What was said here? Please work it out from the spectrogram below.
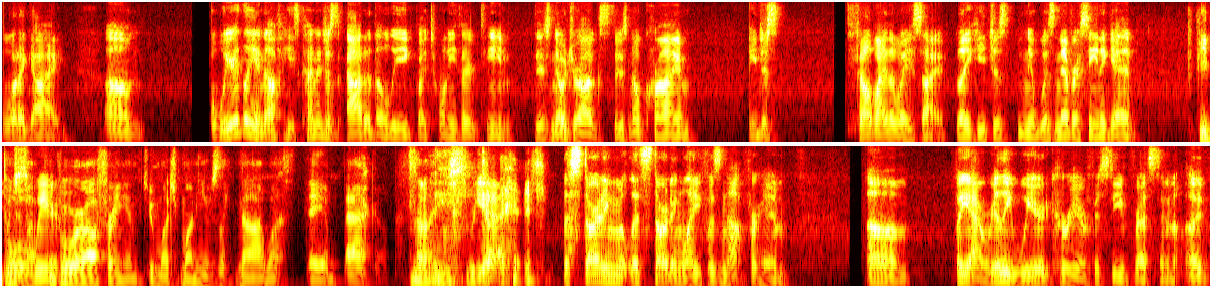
What a guy. Um, weirdly enough, he's kind of just out of the league by 2013. There's no drugs, there's no crime. He just fell by the wayside. Like he just was never seen again. People people were offering him too much money. He was like, "Nah, I want to stay a backup." No, he's Yeah. retired. The starting the starting life was not for him. Um, but yeah, really weird career for Steve Breaston. An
